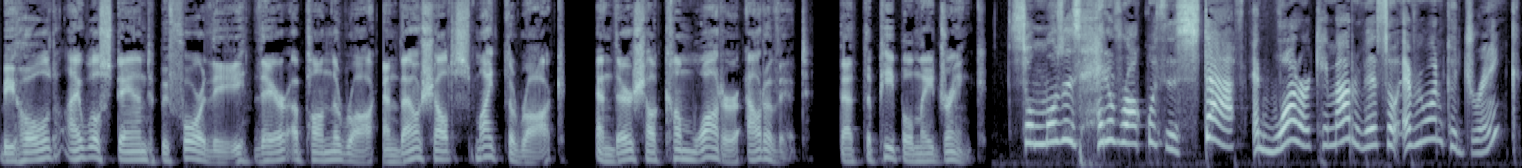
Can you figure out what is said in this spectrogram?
Behold, I will stand before thee there upon the rock, and thou shalt smite the rock, and there shall come water out of it, that the people may drink. So Moses hit a rock with his staff, and water came out of it so everyone could drink?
